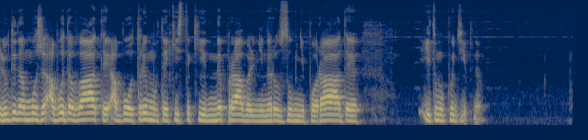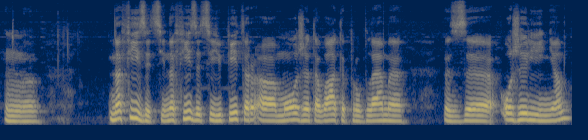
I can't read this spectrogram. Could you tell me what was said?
людина може або давати, або отримувати якісь такі неправильні, нерозумні поради і тому подібне. На фізиці, на фізиці Юпітер е, може давати проблеми з ожирінням,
